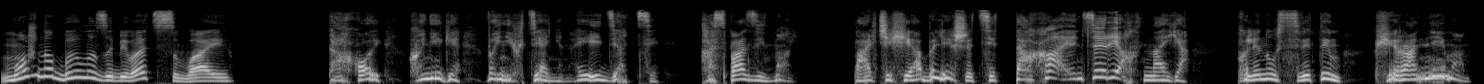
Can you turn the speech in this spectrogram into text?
можно было забивать сваи. Такой книги вы нигде не найдете, господин мой. Пальчики облишите, такая интересная. Клянусь святым Херонимом.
